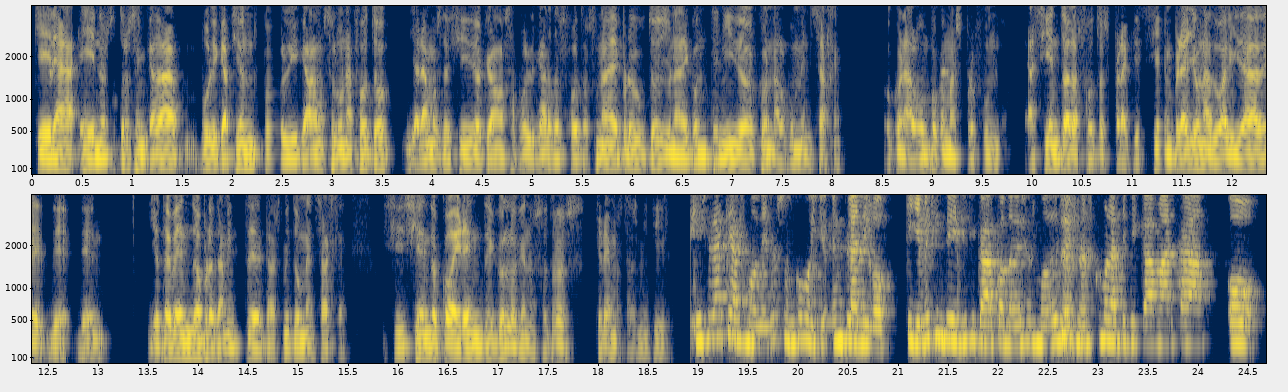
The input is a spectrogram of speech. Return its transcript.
que era eh, nosotros en cada publicación publicábamos solo una foto y ahora hemos decidido que vamos a publicar dos fotos, una de producto y una de contenido con algún mensaje o con algo un poco más profundo. Así en todas las fotos, para que siempre haya una dualidad de, de yo te vendo, pero también te transmito un mensaje sí siendo coherente con lo que nosotros queremos transmitir. Que es verdad que las modelos son como yo, en plan digo, que yo me siento identificada cuando veo esos modelos, no es como la típica marca o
